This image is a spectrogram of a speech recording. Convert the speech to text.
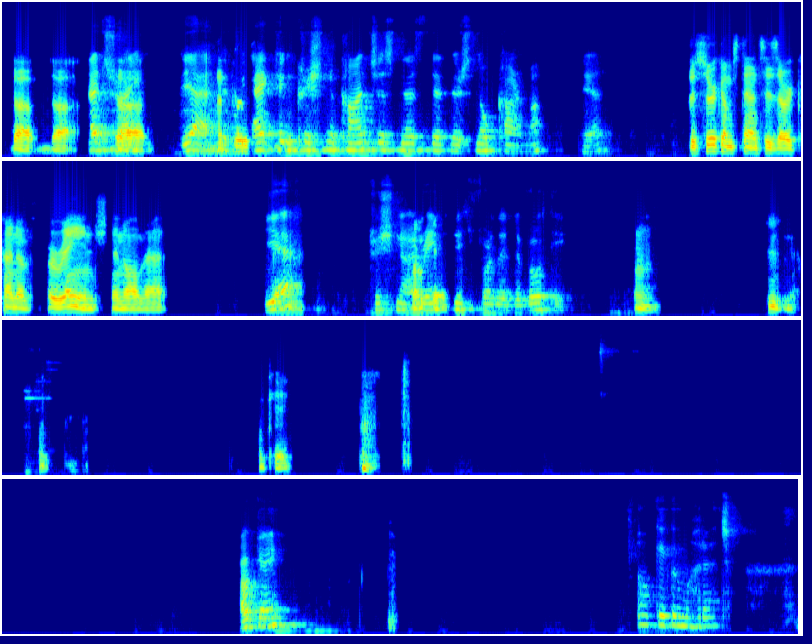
The the That's the right. Yeah. the act in Krishna consciousness, then there's no karma. Yeah. the circumstances are kind of arranged and all that. Yeah. Krishna Okay. arranged it for the devotee. Hmm. Okay. Okay. Okay, Guru Maharaj.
